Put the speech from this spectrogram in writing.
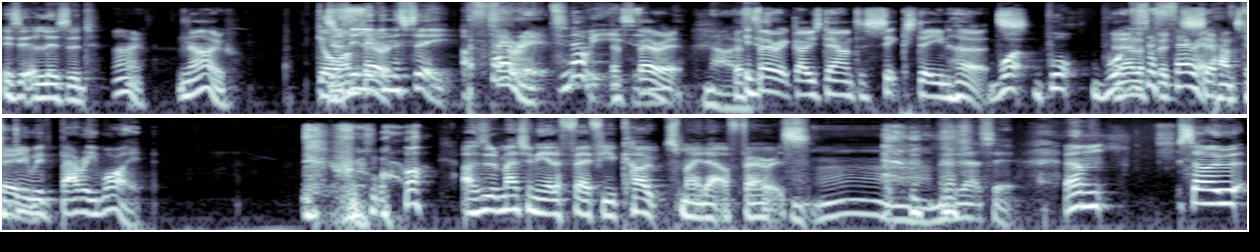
Is it a lizard? No, no, Go Does on. it live in the sea? A ferret? ferret? No, it a isn't. ferret. No. a Is- ferret goes down to 16 hertz. What what what An does a elephant, ferret have to 17. do with Barry White? I was imagining he had a fair few coats made out of ferrets. Ah, maybe that's it. Um, so,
